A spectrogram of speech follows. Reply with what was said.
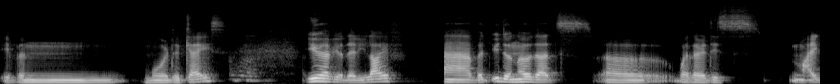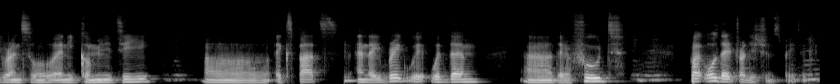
even more the case. You have your daily life, uh, but you don't know that uh, whether it is migrants or any community, uh, expats, and they bring with, with them uh, their food, but all their traditions basically.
